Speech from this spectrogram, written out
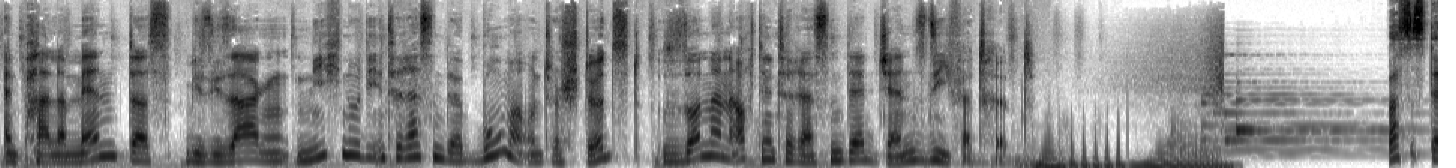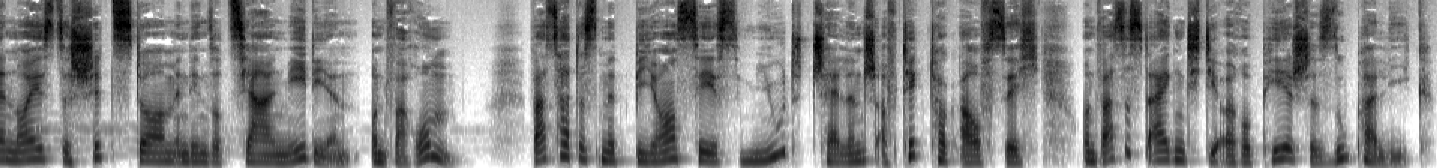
ein Parlament, das, wie Sie sagen, nicht nur die Interessen der Boomer unterstützt, sondern auch die Interessen der Gen Z vertritt. Was ist der neueste Shitstorm in den sozialen Medien und warum? Was hat es mit Beyoncés Mute Challenge auf TikTok auf sich und was ist eigentlich die europäische Super League?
